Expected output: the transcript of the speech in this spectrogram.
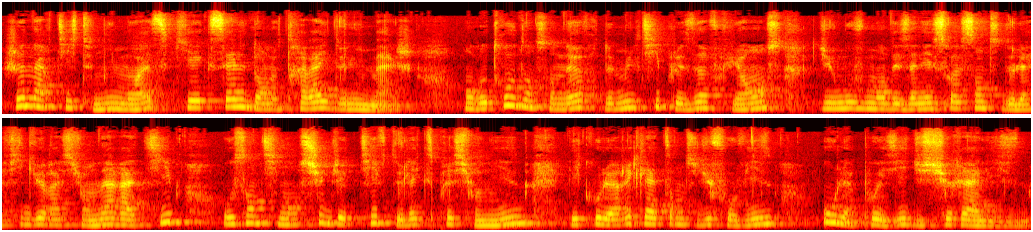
jeune artiste mimoise qui excelle dans le travail de l'image. On retrouve dans son œuvre de multiples influences, du mouvement des années 60 de la figuration narrative au sentiment subjectif de l'expressionnisme, les couleurs éclatantes du fauvisme ou la poésie du surréalisme.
